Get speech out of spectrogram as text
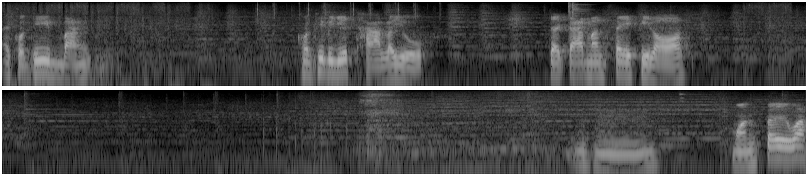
ไอคนที่บาง คนที่ไปยึดฐานเราอยู่ จัดการมันเซฟีลอสมอนเตอร์ว่ะ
